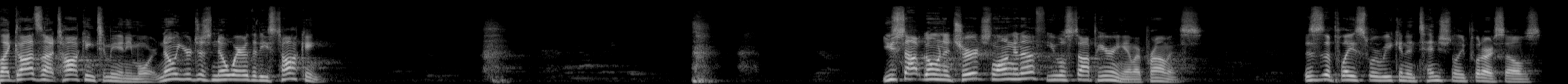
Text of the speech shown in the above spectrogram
Like God's not talking to me anymore. No, you're just nowhere that He's talking. You stop going to church long enough, you will stop hearing him, I promise. This is a place where we can intentionally put ourselves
